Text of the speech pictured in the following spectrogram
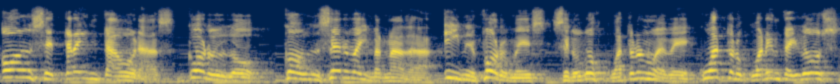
11.30 horas. Gordo Conserva Invernada. Informes 0249 442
